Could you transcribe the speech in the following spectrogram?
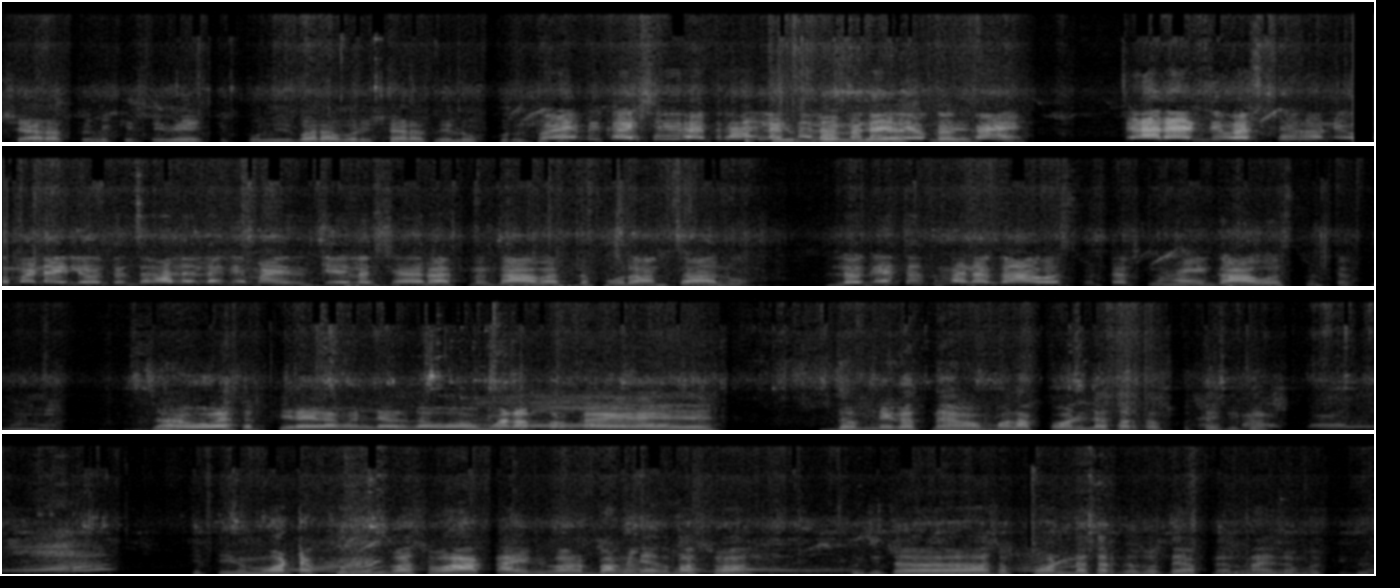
शहरात तुम्ही किती वेळची कुणीच बराबर शहरातले लोक करू होय शकत मी काय शहरात राहिला किती चला बंगले असले. काय? चार आठ दिवस फिरून येऊ म्हणाले होतं झालं लगे माहिती केलं शहरातलं गावातलं पुराण चालू. लगेचच म्हणा गावच सुटत नाही गावच सुटत नाही. जाऊ असं फिरायला म्हणल्यावर जाऊ अहो. मला पण काय दम निघत नाही अहो. मला कोंडल्यासारखंच होतं तिथं किती मोठ्या खोलीत बसवा काय बी बा- बंगल्यात बसवा पण तिथं असं कोंडल्यासारखंच होतंय आपल्याला नाही जमत तिथं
